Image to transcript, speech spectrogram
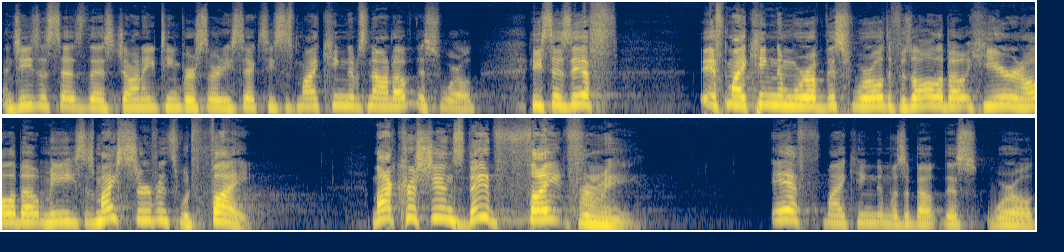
And Jesus says this, John 18, verse 36. He says, My kingdom's not of this world. He says, If if my kingdom were of this world, if it was all about here and all about me, he says, my servants would fight. My Christians, they'd fight for me. If my kingdom was about this world,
